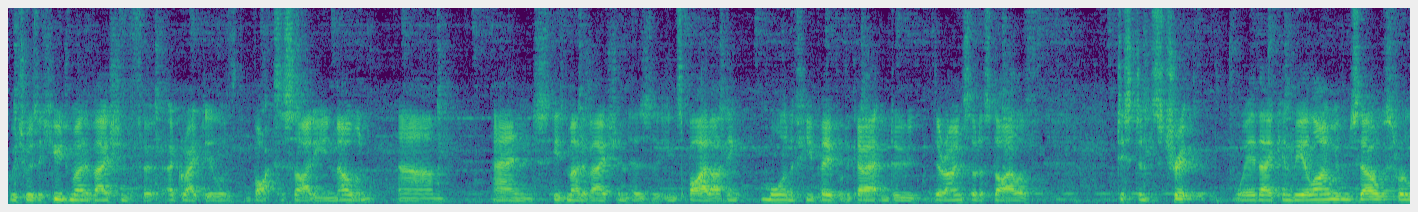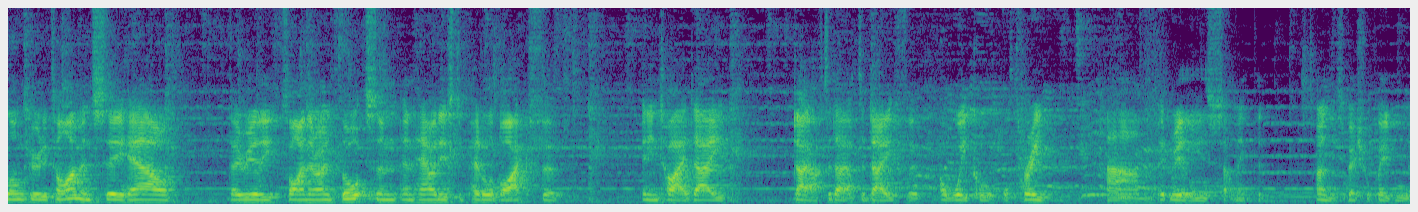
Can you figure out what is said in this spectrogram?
which was a huge motivation for a great deal of bike society in Melbourne. Um, and his motivation has inspired, I think, more than a few people to go out and do their own sort of style of distance trip where they can be alone with themselves for a long period of time and see how they really find their own thoughts and, and how it is to pedal a bike for an entire day, day after day after day for a week or, or three. Um, it really is something that only special people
